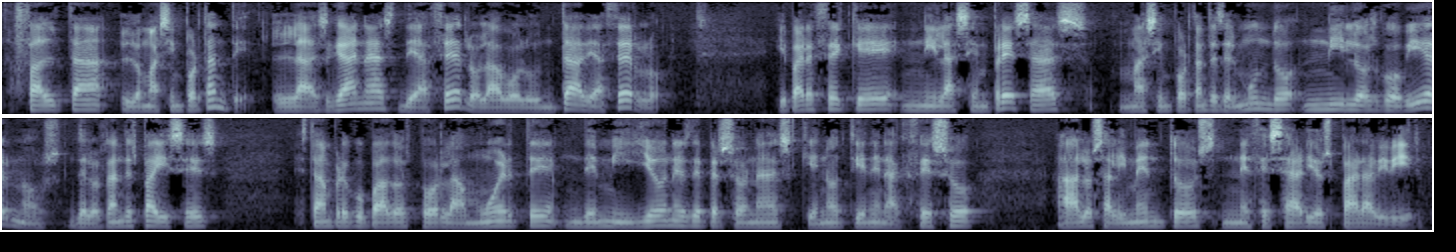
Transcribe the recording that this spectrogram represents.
falta lo más importante, las ganas de hacerlo, la voluntad de hacerlo. Y parece que ni las empresas más importantes del mundo ni los gobiernos de los grandes países están preocupados por la muerte de millones de personas que no tienen acceso a los alimentos necesarios para vivir.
